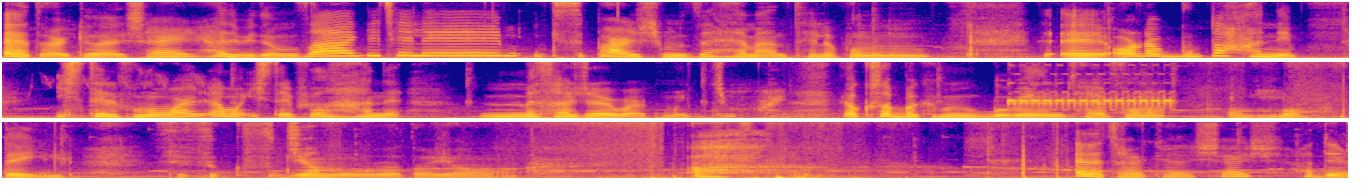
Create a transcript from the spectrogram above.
Evet arkadaşlar hadi videomuza geçelim. İlk siparişimizi hemen telefonumun ee, orada burada hani iş telefonu var ama iş telefonu hani mesajlara bakmak için var. Yoksa bakın bu benim telefonum Allah değil. Sesi kısacağım orada ya. Ah. Evet arkadaşlar hadi.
